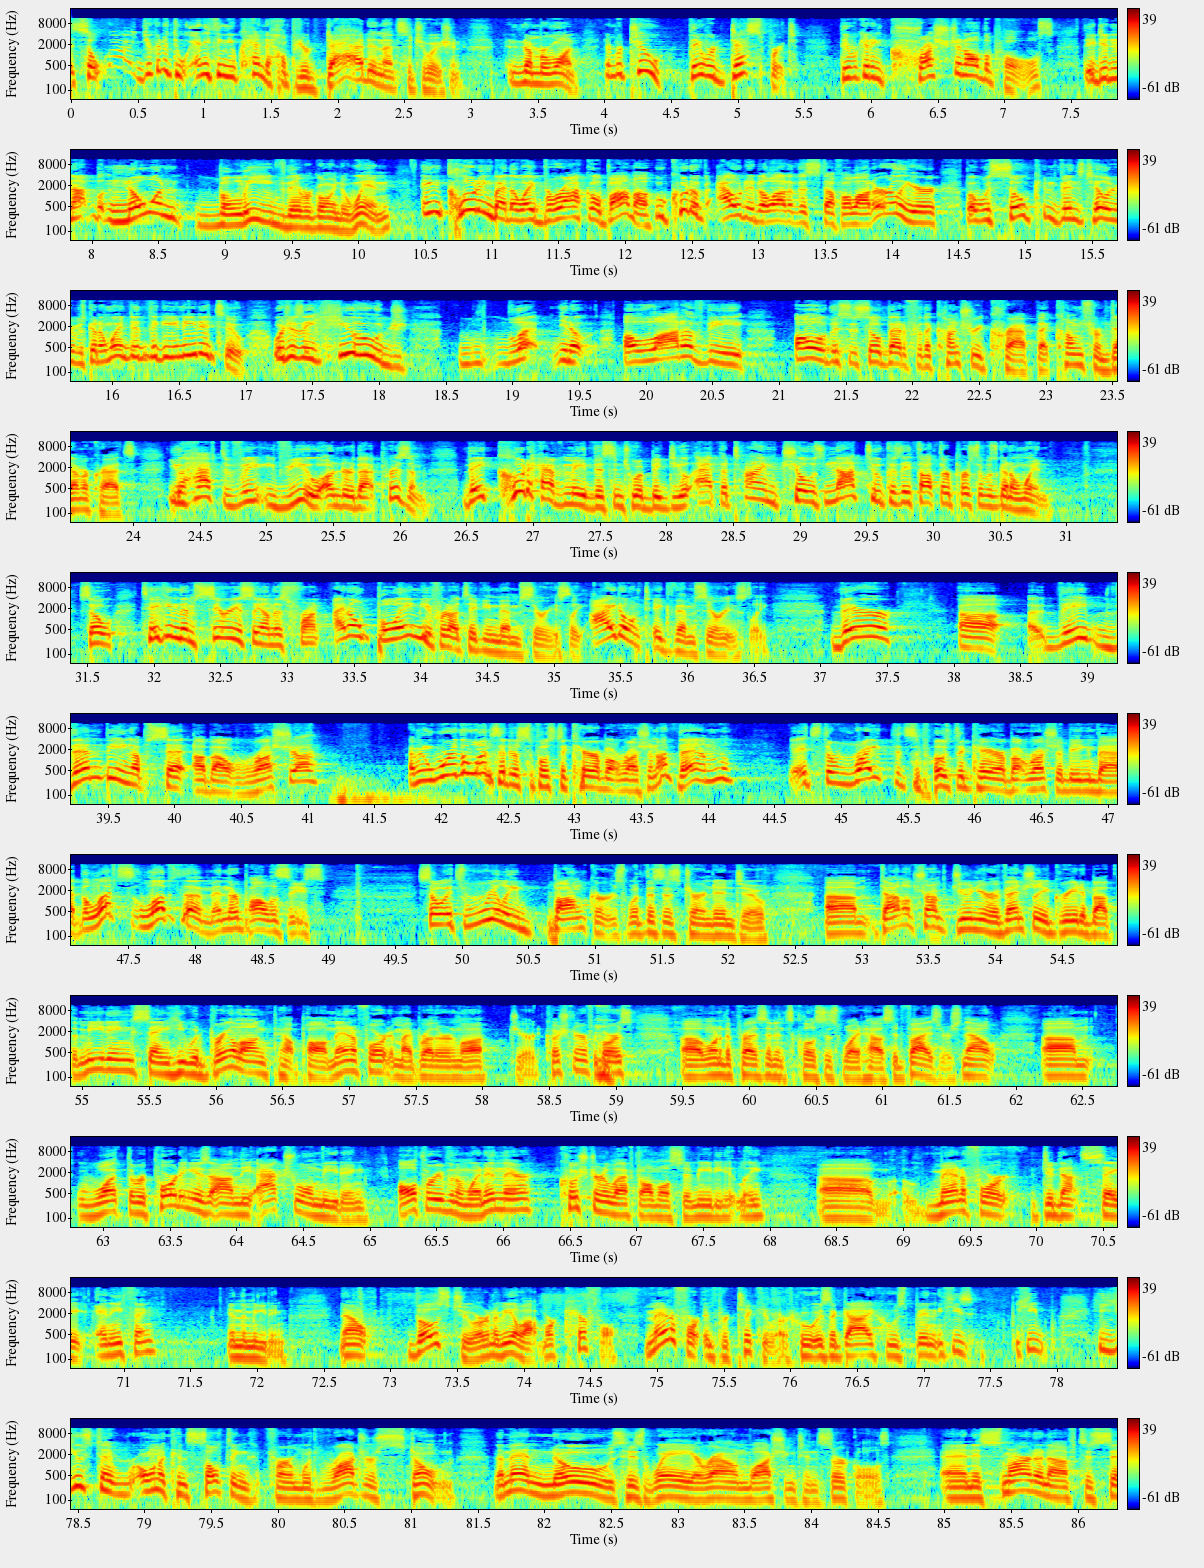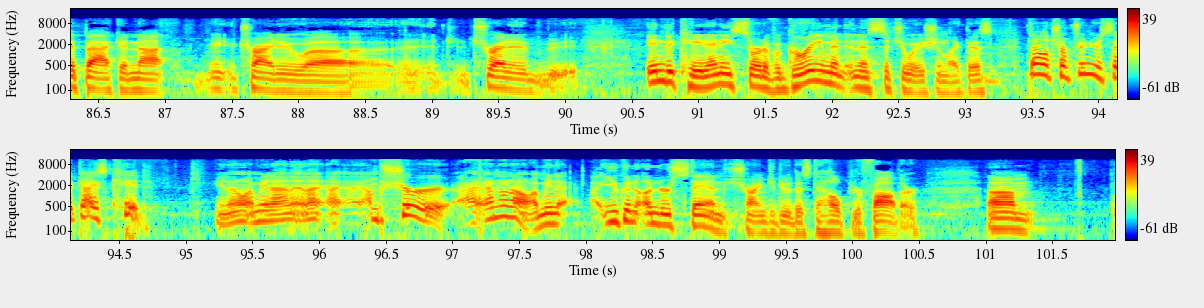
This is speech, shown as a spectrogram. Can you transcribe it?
So uh, you're going to do anything you can to help your dad in that situation. Number one. Number two, they were desperate. They were getting crushed in all the polls. They did not. No one believed they were going to win, including, by the way, Barack Obama, who could have outed a lot of this stuff a lot earlier, but was so convinced Hillary was going to win, didn't think he needed to, which is a huge, you know, a lot of the oh, this is so bad for the country crap that comes from Democrats, you have to v- view under that prism. They could have made this into a big deal at the time, chose not to because they thought their person was going to win. So taking them seriously on this front, I don't blame you for not taking them seriously. I don't take them seriously. They're uh, they them being upset about Russia. I mean, we're the ones that are supposed to care about Russia, not them. It's the right that's supposed to care about Russia being bad. The left loves them and their policies. So it's really bonkers what this has turned into. Um, Donald Trump Jr. eventually agreed about the meeting, saying he would bring along Paul Manafort and my brother in law, Jared Kushner, of course, uh, one of the president's closest White House advisors. Now, um, what the reporting is on the actual meeting, all three of them went in there. Kushner left almost immediately. Um Manafort did not say anything in the meeting. Now, those two are going to be a lot more careful. Manafort, in particular, who is a guy who's been he's he he used to own a consulting firm with Roger Stone. The man knows his way around Washington circles and is smart enough to sit back and not try to uh, try to indicate any sort of agreement in a situation like this. Donald Trump Jr. is the guy's kid. You know, I mean, I, I'm sure, I, I don't know. I mean, you can understand trying to do this to help your father. Um,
